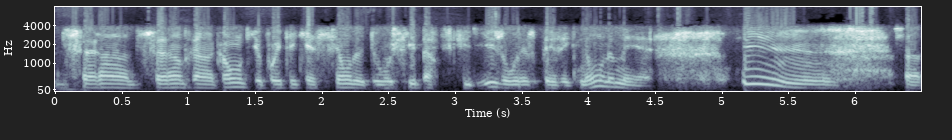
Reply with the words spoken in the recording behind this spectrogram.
différents, différentes rencontres, il n'y a pas été question de dossier particulier. J'aurais espéré que non, là, mais euh, ça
